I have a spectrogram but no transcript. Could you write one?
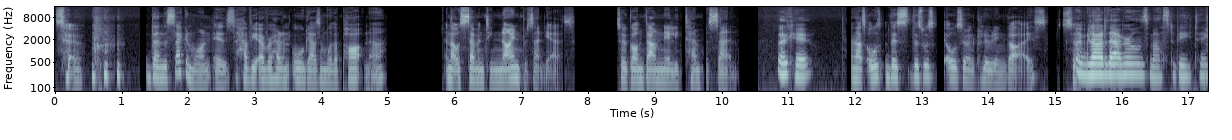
So, then the second one is Have you ever had an orgasm with a partner? And that was 79% yes. So, gone down nearly 10%. Okay, And that's also this this was also including guys. So I'm glad that everyone's masturbating.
